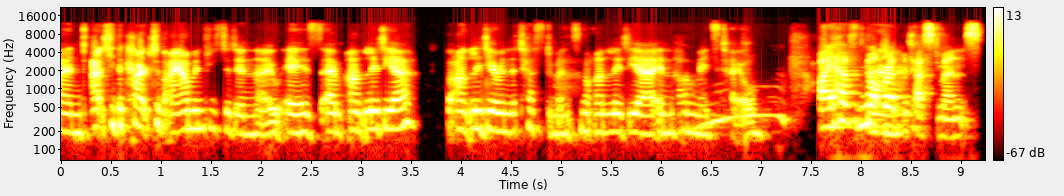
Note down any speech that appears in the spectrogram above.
and actually, the character that I am interested in though is um, Aunt Lydia but Aunt Lydia in the Testaments, not Aunt Lydia in The Handmaid's Tale. I have not um, read the Testaments,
